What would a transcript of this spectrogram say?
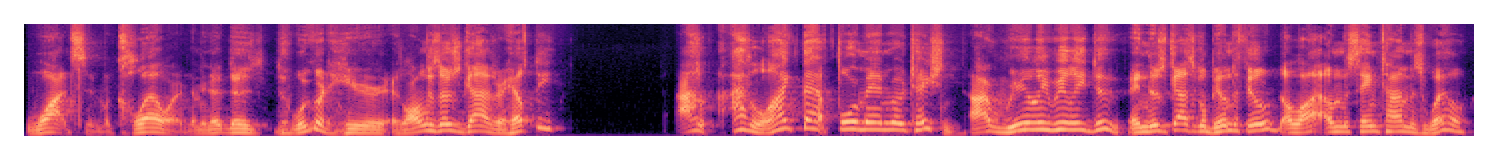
Watson, McClellan. I mean, there's, we're going to hear, as long as those guys are healthy, I, I like that four man rotation. I really, really do. And those guys are going to be on the field a lot on the same time as well.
